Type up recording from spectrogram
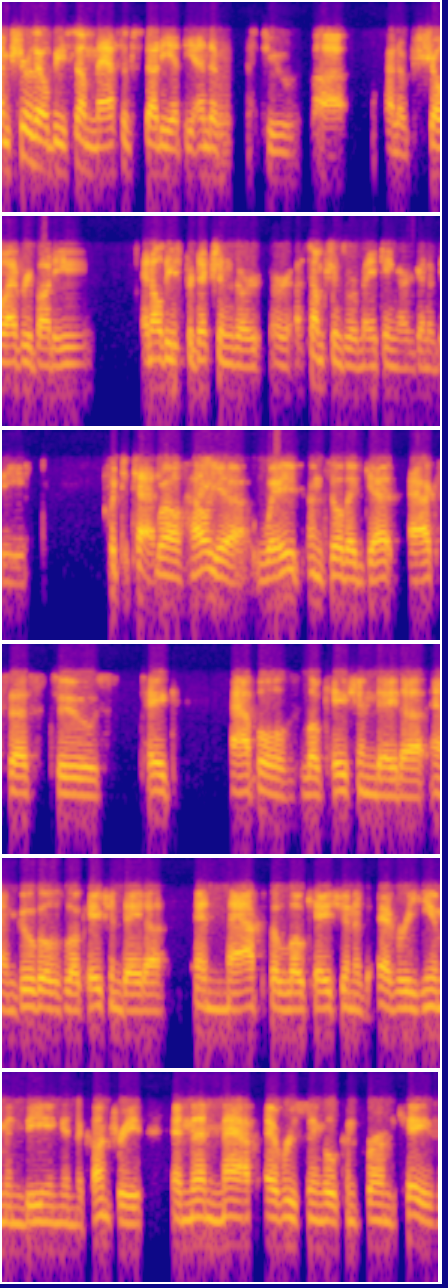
I'm sure there'll be some massive study at the end of this to uh, kind of show everybody, and all these predictions or, or assumptions we're making are going to be put to test. Well, hell yeah. Wait until they get access to take Apple's location data and Google's location data and map the location of every human being in the country and then map every single confirmed case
